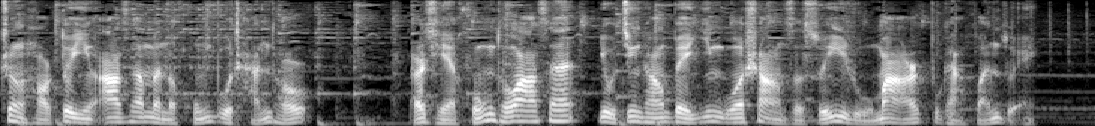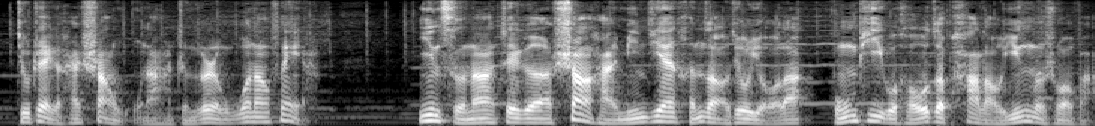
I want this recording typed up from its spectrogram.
正好对应阿三们的红布缠头。而且红头阿三又经常被英国上司随意辱骂而不敢还嘴，就这个还上武呢，整个人窝囊废啊！因此呢，这个上海民间很早就有了“红屁股猴子怕老鹰”的说法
